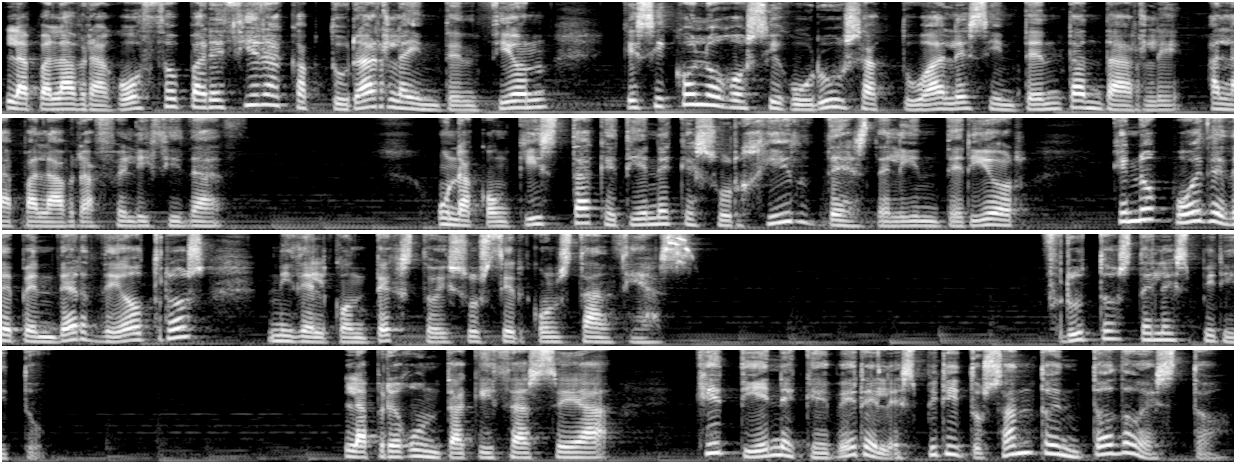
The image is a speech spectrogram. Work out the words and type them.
La palabra gozo pareciera capturar la intención que psicólogos y gurús actuales intentan darle a la palabra felicidad. Una conquista que tiene que surgir desde el interior, que no puede depender de otros ni del contexto y sus circunstancias. Frutos del Espíritu. La pregunta quizás sea, ¿Qué tiene que ver el Espíritu Santo en todo esto?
